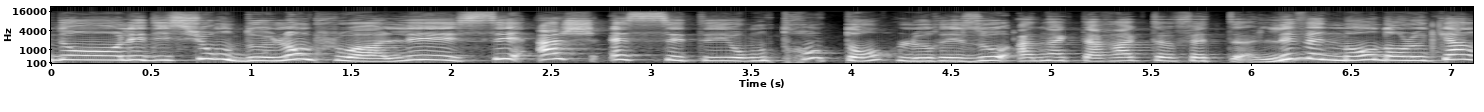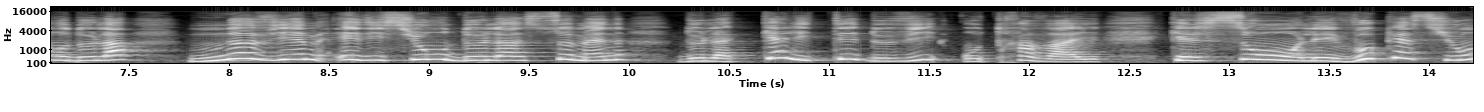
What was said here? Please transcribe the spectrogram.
dans l'édition de l'emploi. Les CHSCT ont 30 ans. Le réseau Anact Aract fait l'événement dans le cadre de la 9e édition de la semaine de la qualité de vie au travail. Quelles sont les vocations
